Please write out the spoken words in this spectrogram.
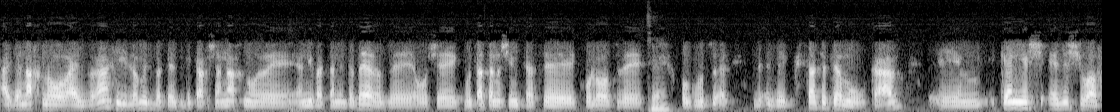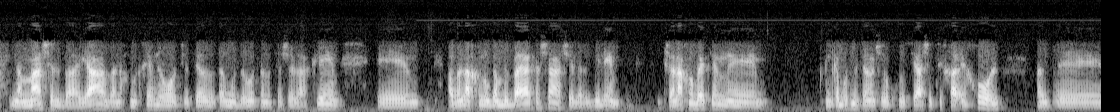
אז אנחנו, העזרה היא לא מתבטאת בכך שאנחנו, אה, אני ואתה נדבר, זה, או שקבוצת אנשים תעשה קולות, ו, כן. או קבוצ... זה, זה קצת יותר מורכב. אמ, כן יש איזושהי הפנמה של בעיה, ואנחנו מתחילים לראות יותר ויותר מודעות לנושא של האקלים, אמ, אבל אנחנו גם בבעיה קשה של הרגלים. כשאנחנו בעצם אה, עם כמות מסוימת של אוכלוסייה שצריכה לאכול, אז אה,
